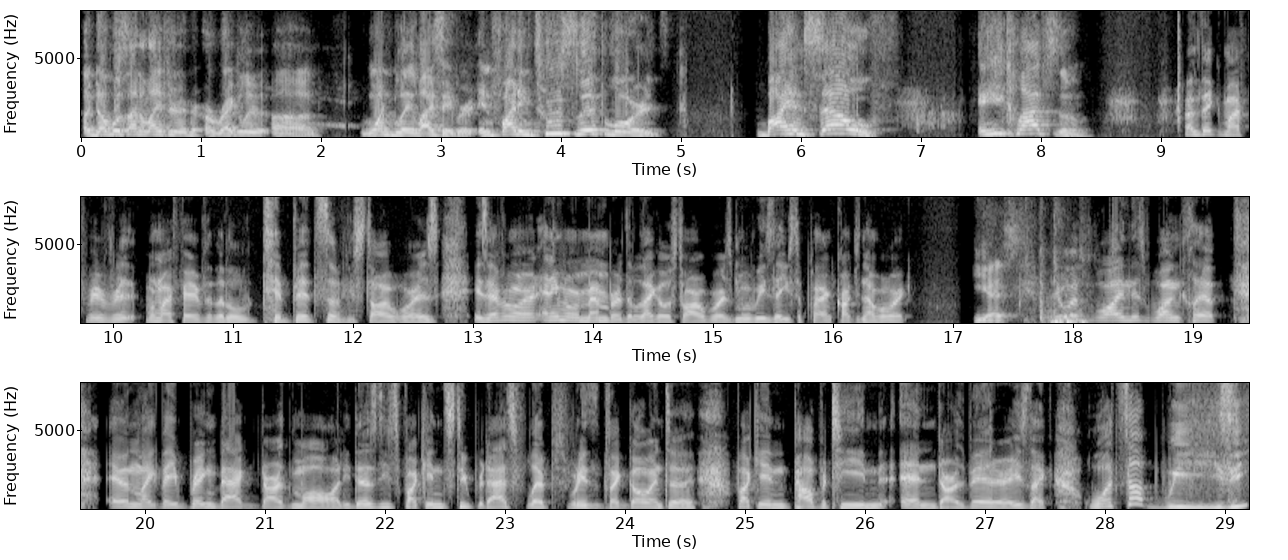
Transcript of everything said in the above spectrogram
a double-sided lightsaber and a regular uh one blade lightsaber and fighting two Sith Lords by himself. And he claps them. I think my favorite, one of my favorite little tidbits of Star Wars is everyone, anyone remember the Lego Star Wars movies they used to play on Cartoon Network? Yes. There was one, this one clip, and like they bring back Darth Maul, and he does these fucking stupid ass flips when he's like going to fucking Palpatine and Darth Vader. He's like, "What's up, Wheezy?"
